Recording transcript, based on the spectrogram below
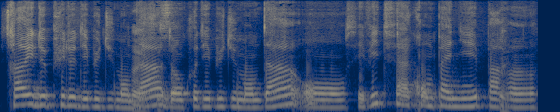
Je travaille depuis le début du mandat. donc au début du mandat, on s'est vite fait accompagner par un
